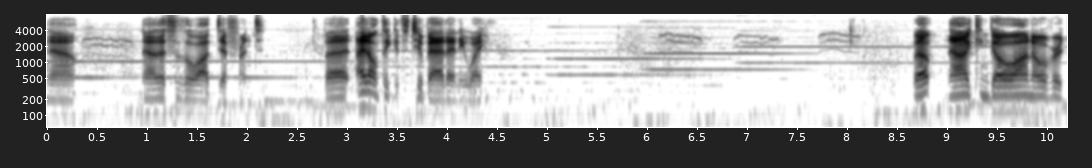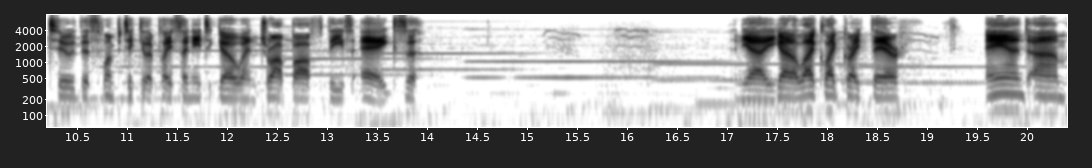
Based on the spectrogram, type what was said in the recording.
No. No, this is a lot different. But I don't think it's too bad anyway. Well, now I can go on over to this one particular place I need to go and drop off these eggs. And yeah, you got a like like right there. And um,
